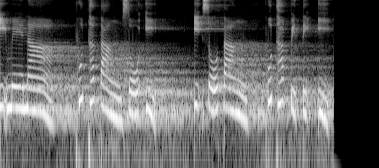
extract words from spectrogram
อิเมนา พุทธตังโสอิ อิโสตัง พุทธปิติอิ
